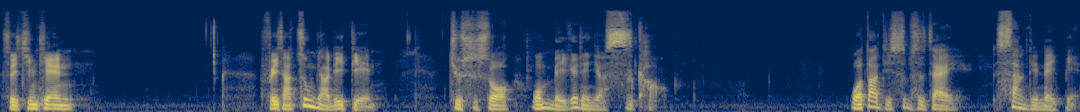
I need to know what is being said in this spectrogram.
所以今天非常重要的一点，就是说，我们每个人要思考：我到底是不是在上帝那边？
